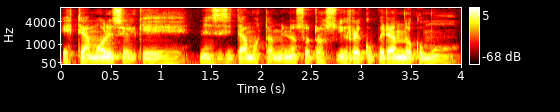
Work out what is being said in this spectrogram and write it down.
Este amor es el que necesitamos también nosotros ir recuperando como,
